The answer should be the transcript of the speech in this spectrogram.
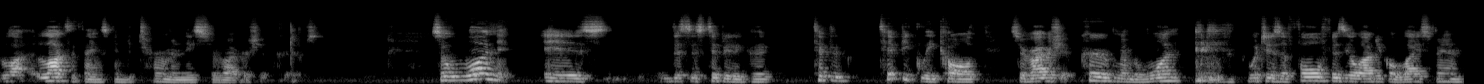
Lots of things can determine these survivorship curves. So one is, this is typically, typically, called survivorship curve number one, which is a full physiological lifespan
